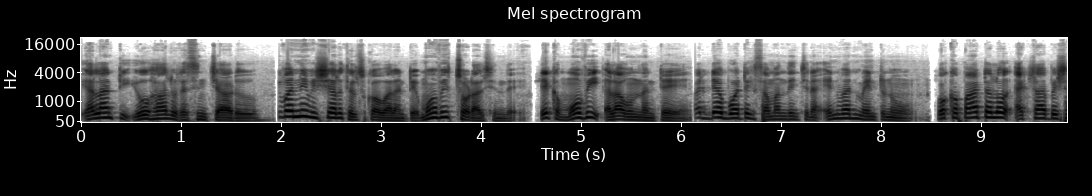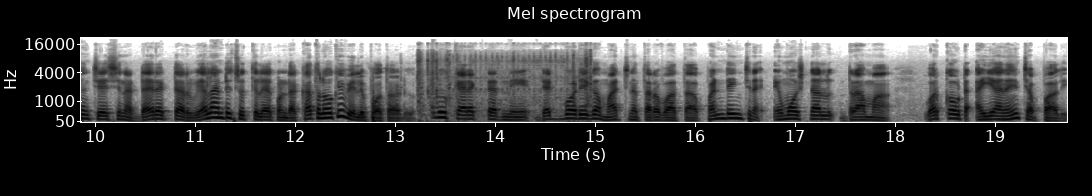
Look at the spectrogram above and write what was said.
ఎలాంటి వ్యూహాలు రచించాడు? ఇవన్నీ విషయాలు తెలుసుకోవాలంటే మూవీ చూడాల్సిందే. ఇక మూవీ ఎలా ఉందంటే బర్త్డే బోటికి సంబంధించిన ఎన్వైరన్మెంట్ను ఒక పాటలో ఎక్స్టాబిషన్ చేసిన డైరెక్టర్ ఎలాంటి చుత్తి లేకుండా కథలోకి వెళ్ళిపోతాడు. క్యారెక్టర్ని డెడ్ బాడీగా మార్చిన తర్వాత పండించిన ఎమోషనల్ డ్రామా వర్కౌట్ అయ్యానని చెప్పాలి.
